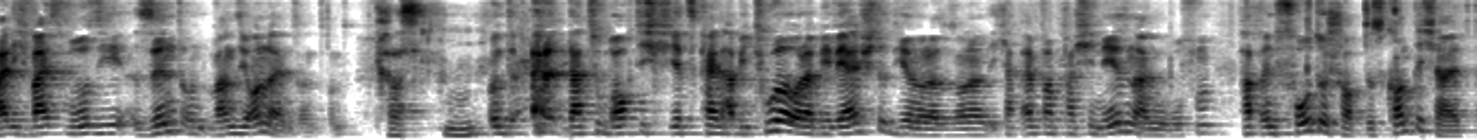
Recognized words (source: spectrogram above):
Weil ich weiß, wo sie sind und wann sie online sind. Und, Krass. Mhm. Und äh, dazu brauchte ich jetzt kein Abitur oder BWL studieren oder so, sondern ich habe einfach ein paar Chinesen angerufen, habe in Photoshop, das konnte ich halt.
